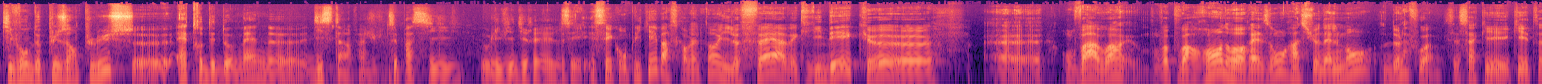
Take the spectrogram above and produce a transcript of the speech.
qui vont de plus en plus euh, être des domaines distincts. je ne sais pas si Olivier dirait. C'est compliqué parce qu'en même temps, il le fait avec l'idée que on, va avoir, on va pouvoir rendre raison rationnellement de la foi. C'est ça qui est,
